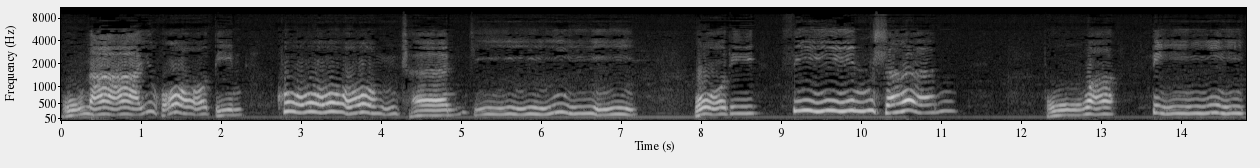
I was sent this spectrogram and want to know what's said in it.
无奈何定。空沉寂，我的心神不定。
